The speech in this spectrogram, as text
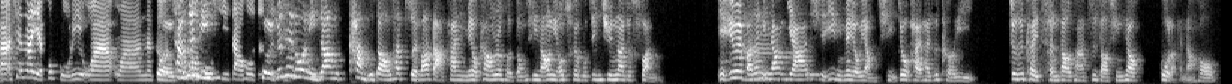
巴，现在也不鼓励挖挖那个，畅通就是你呼吸道或者对，就是如果你这样看不到，他嘴巴打开，你没有看到任何东西，然后你又吹不进去，那就算了。因因为反正你这样压，血液里面有氧气，就还还是可以，就是可以撑到它至少心跳过来，然后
